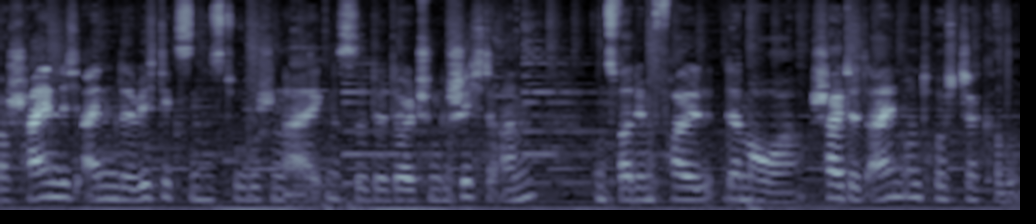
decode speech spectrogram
wahrscheinlich einem der wichtigsten historischen Ereignisse der deutschen Geschichte an, und zwar dem Fall der Mauer. Schaltet ein und hoşçakalın.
